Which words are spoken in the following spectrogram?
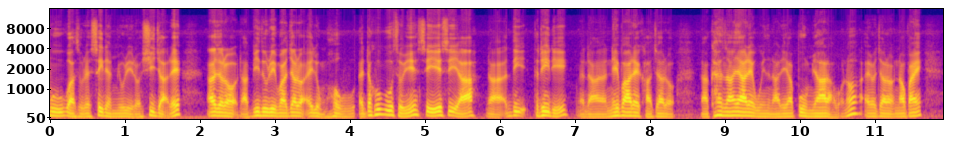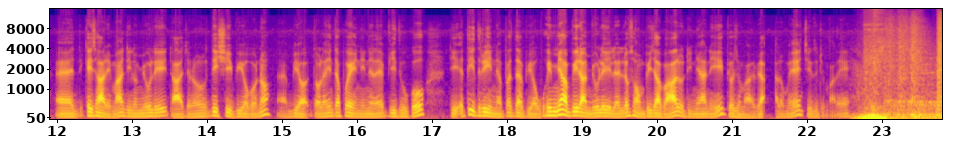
မှုဘူးကွာဆိုတဲ့စိတ်ဓာတ်မျိုးတွေတော့ရှိကြတယ် အဲကြတော့ဒါပြည်သူတွေမှာကြတော့အဲ့လိုမဟုတ်ဘူးအဲတခုခုဆိုရင်စေရေးစေးရာဒါအတိတတိတွေဒါနေပါတဲ့ခါကြတော့ဒါခံစားရတဲ့ဝေဒနာတွေကပုံများတာပေါ့နော်အဲတော့ကြတော့နောက်ပိုင်းအဲဒီကိစ္စတွေမှာဒီလိုမျိုးလေးဒါကျွန်တော်တို့သိရှိပြီးတော့ပေါ့နော်အဲပြီးတော့တော်လိုင်းတပ်ဖွဲ့အနေနဲ့လည်းပြည်သူကိုဒီအတိတတိနဲ့ပတ်သက်ပြီးတော့ဝေမျှပေးတာမျိုးလေးတွေလည်းလှုပ်ဆောင်ပေးကြပါလို့ဒီနေ့ကနေပြောချင်ပါတယ်ဗျအားလုံးပဲကျေးဇူးတင်ပါတယ်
